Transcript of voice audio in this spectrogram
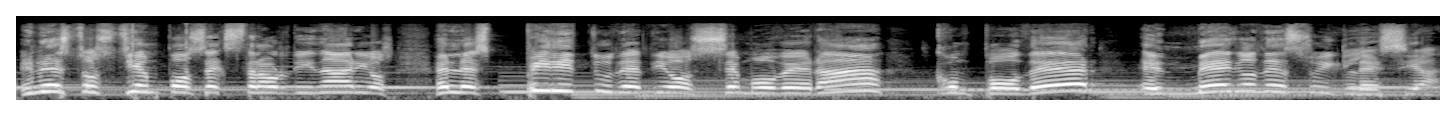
En estos tiempos extraordinarios, el Espíritu de Dios se moverá con poder en medio de su iglesia.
